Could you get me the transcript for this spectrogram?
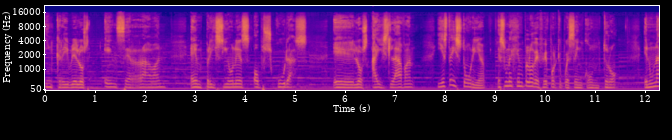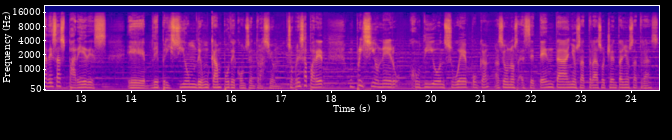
increíble, los encerraban en prisiones obscuras, eh, los aislaban. Y esta historia es un ejemplo de fe porque pues se encontró en una de esas paredes eh, de prisión de un campo de concentración. Sobre esa pared, un prisionero judío en su época, hace unos 70 años atrás, 80 años atrás,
